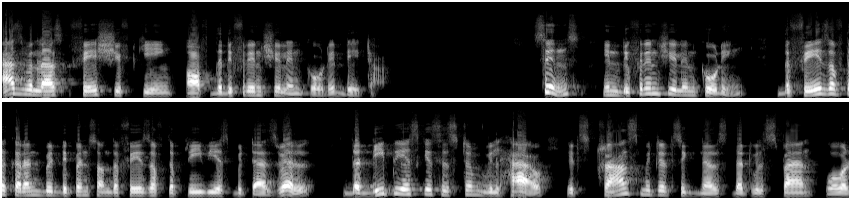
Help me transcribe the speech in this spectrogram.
as well as phase shift keying of the differential encoded data. Since in differential encoding, the phase of the current bit depends on the phase of the previous bit as well, the DPSK system will have its transmitted signals that will span over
